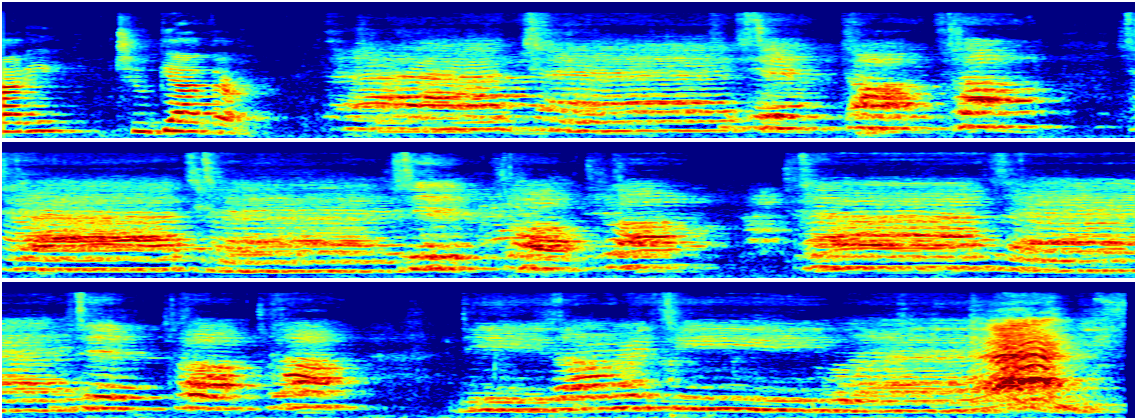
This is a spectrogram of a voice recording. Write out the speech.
Everybody together.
